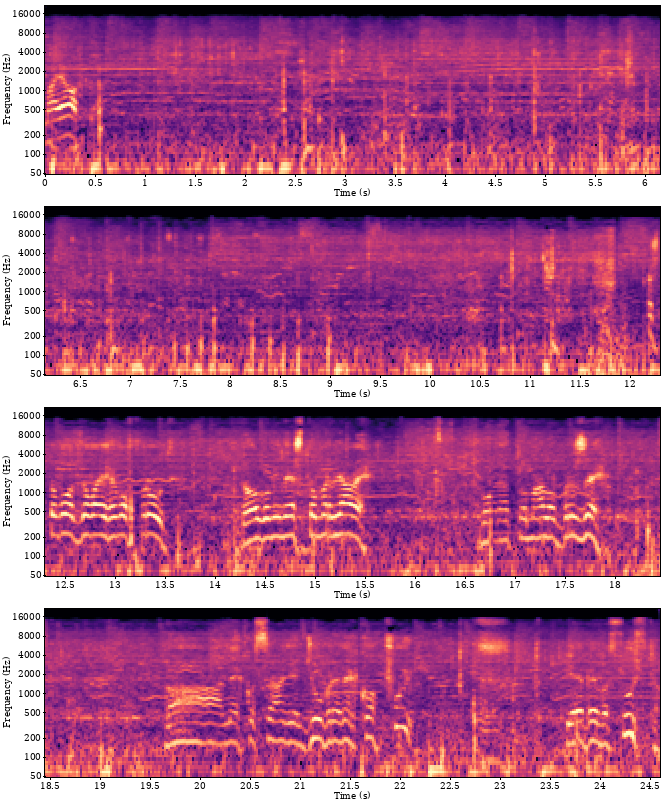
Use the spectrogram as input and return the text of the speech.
Ma jo. Nešto voz ovaj off-road. Mnogo mi nešto mrljave. Mora to malo brže. A, neko sranje, đubre, neko, fuj. Jebe vas ustav.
